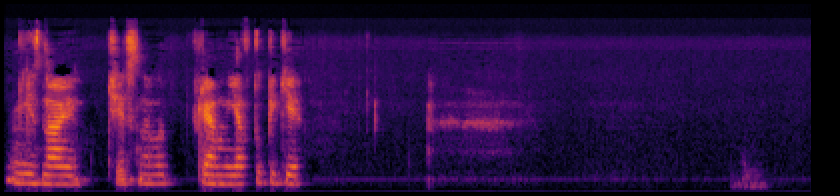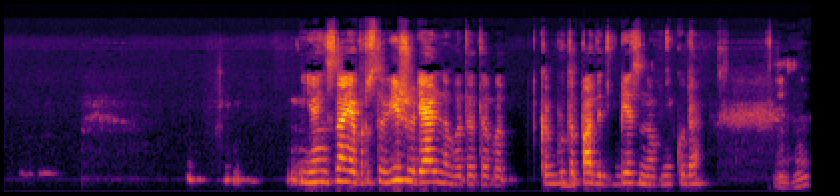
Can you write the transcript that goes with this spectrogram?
не знаю, честно, вот прям я в тупике. Я не знаю, я просто вижу реально вот это вот, как будто падать в бездну в никуда. Угу.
